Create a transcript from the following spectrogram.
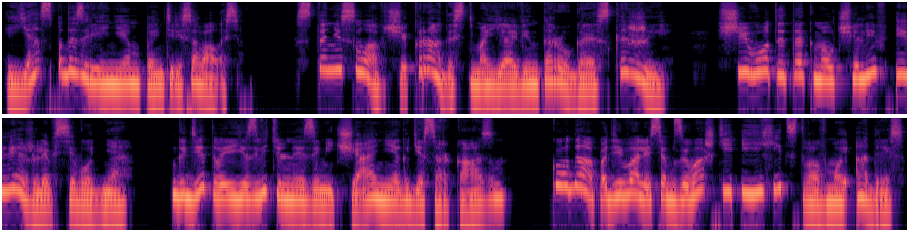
Я с подозрением поинтересовалась. «Станиславчик, радость моя винторогая, скажи, с чего ты так молчалив и вежлив сегодня? Где твои язвительные замечания, где сарказм? Куда подевались обзывашки и ехидства в мой адрес?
